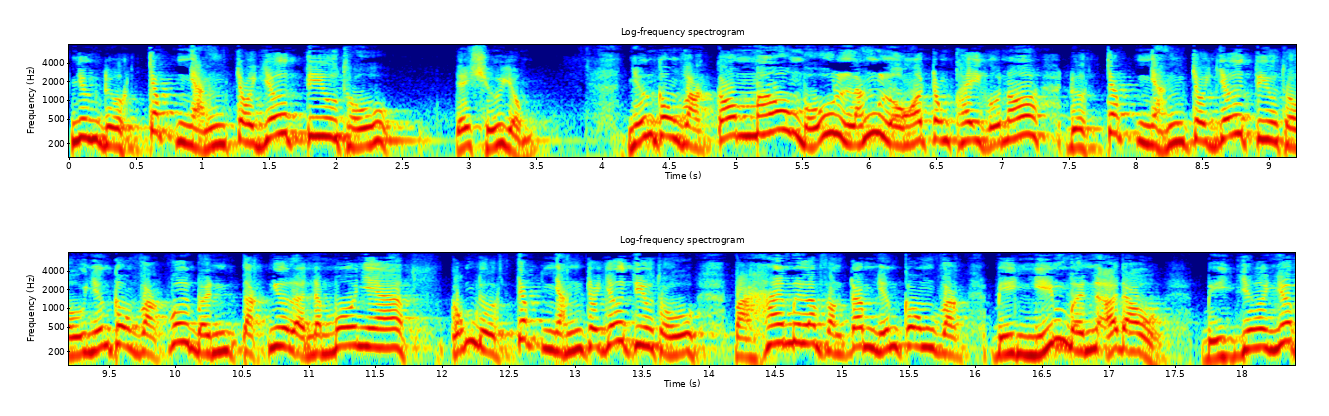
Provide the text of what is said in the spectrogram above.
nhưng được chấp nhận cho giới tiêu thụ để sử dụng những con vật có máu, mũ lẫn lộn ở trong thây của nó được chấp nhận cho giới tiêu thụ. Những con vật với bệnh tật như là pneumonia cũng được chấp nhận cho giới tiêu thụ. Và 25% những con vật bị nhiễm bệnh ở đầu, bị dơ nhấp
